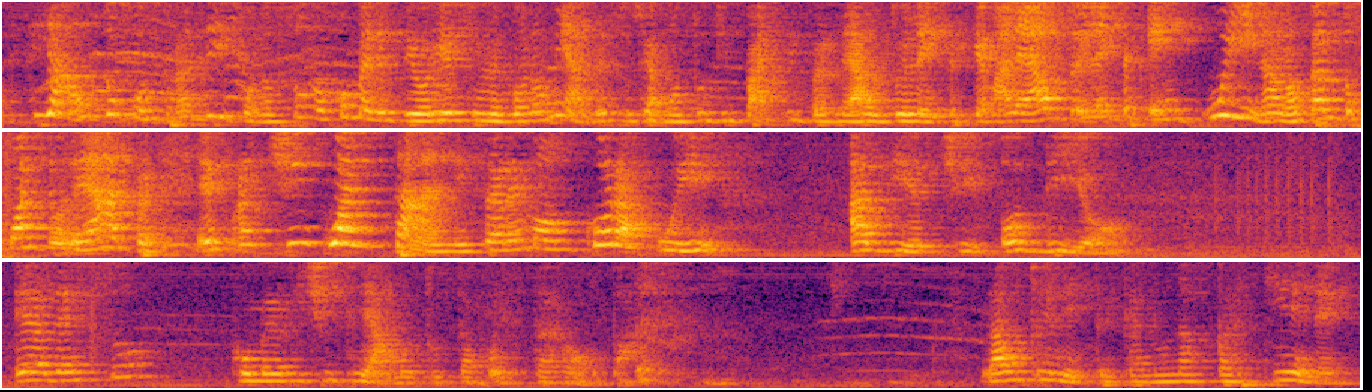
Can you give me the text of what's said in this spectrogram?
si autocontraddicono. Sono come le teorie sull'economia. Adesso siamo tutti pazzi per le auto elettriche, ma le auto elettriche inquinano tanto quanto le altre e fra 50 anni saremo ancora qui a dirci, oddio, e adesso come ricicliamo tutta questa roba? L'auto elettrica non appartiene.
